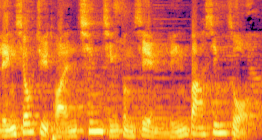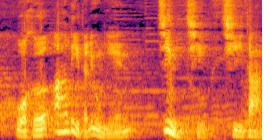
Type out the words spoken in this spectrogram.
凌霄剧团倾情奉献零八星座《我和阿丽的六年》，敬请期待。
